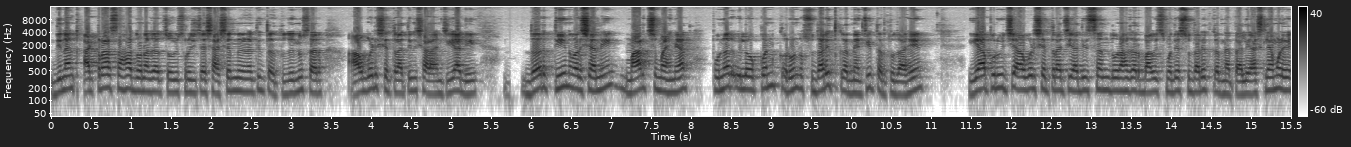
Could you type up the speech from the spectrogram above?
दिनांक अठरा सहा दोन हजार चोवीस रोजीच्या शासन निर्णयातील तरतुदीनुसार अवघड क्षेत्रातील शाळांची यादी दर तीन वर्षांनी मार्च महिन्यात पुनर्विलोकन करून सुधारित करण्याची तरतूद आहे. यापूर्वीची अवघड क्षेत्राची यादी सन दोन हजार बावीसमध्ये सुधारित करण्यात आली असल्यामुळे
